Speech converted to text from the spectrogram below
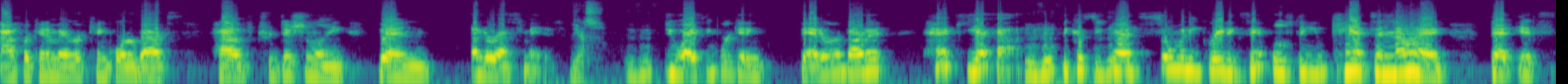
African American quarterbacks have traditionally been underestimated. Yes. Mm-hmm. Do I think we're getting better about it? Heck yeah. Mm-hmm. Because you've mm-hmm. had so many great examples that you can't deny that it's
